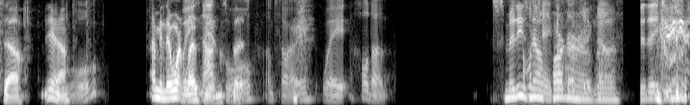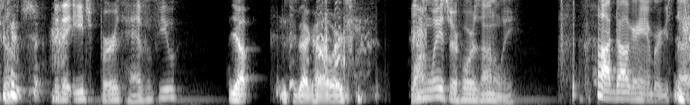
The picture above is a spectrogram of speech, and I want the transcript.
So, you know. Cool. I mean they weren't Wait, lesbians, not but. I'm sorry. Wait, hold up. Smitty's now change the partner of now. uh, Did they Gamer each, Subs. they each birth half of you? yep. That's exactly how it works. Long ways or horizontally? Hot dog or hamburger style.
